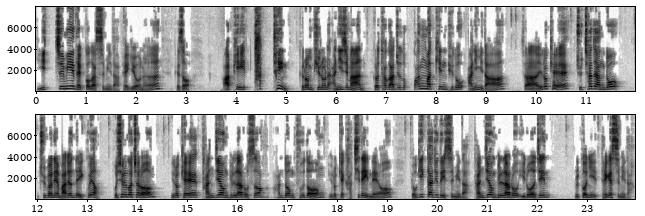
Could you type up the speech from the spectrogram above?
이쯤이 될 것 같습니다. 102호는. 그래서 앞이 탁 트인 그런 뷰는 아니지만 그렇다고 아주 꽉 막힌 뷰도 아닙니다. 자, 이렇게 주차장도 주변에 마련되어 있고요. 보시는 것처럼 이렇게 단지형 빌라로서 한 동, 두 동 이렇게 같이 되어 있네요. 여기까지도 있습니다. 단지형 빌라로 이루어진 물건이 되겠습니다.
